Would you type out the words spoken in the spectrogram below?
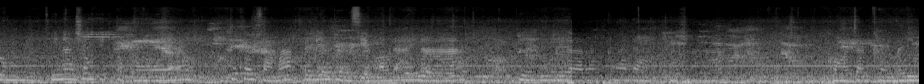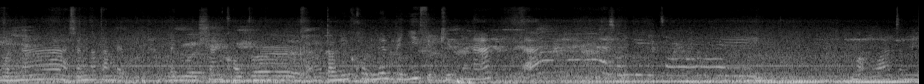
ลงอยู่ที่หน้าช่องติ๊กต็อกแล้ว ทุกคนสามารถไปเล่นเพลงเสียงเราได้นะ เพลงเรือรักกระดาษนะคะของอาจารย์ไข่มารีวันหน้าฉันก็ทำแบบเป็นเวอร์ชัน cover เอ่อตอนนี้คนเล่นไป 20 คลิปแล้วนะฉันดีใจ หวังว่าจะมี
